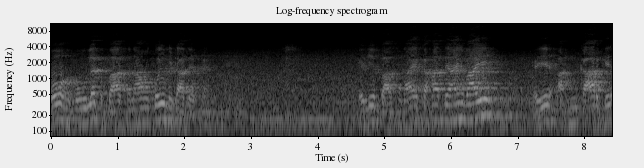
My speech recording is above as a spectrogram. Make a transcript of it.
मोह, मूलक वासनाओं को ही मिटा देते हैं। ये वासनाएँ कहाँ से आई भाई? ये अहंकार के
